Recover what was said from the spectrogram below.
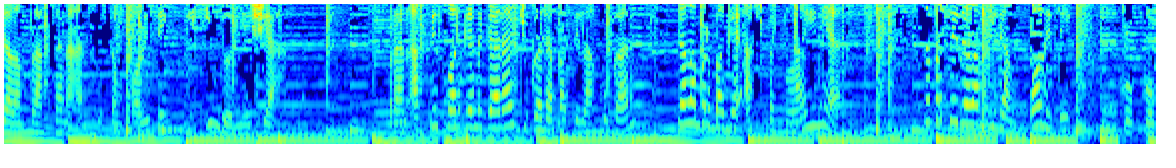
dalam pelaksanaan sistem politik di Indonesia. Peran aktif warga negara juga dapat dilakukan dalam berbagai aspek lainnya, seperti dalam bidang politik, hukum,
